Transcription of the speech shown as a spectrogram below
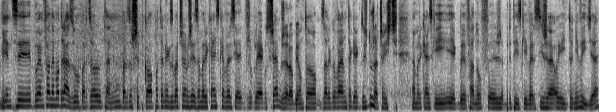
Więc y, byłem fanem od razu, bardzo ten, bardzo szybko. Potem jak zobaczyłem, że jest amerykańska wersja, w ogóle jak usłyszałem, że robią, to zareagowałem tak jak dość duża część amerykańskiej jakby fanów y, brytyjskiej wersji, że ojej, to nie wyjdzie.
